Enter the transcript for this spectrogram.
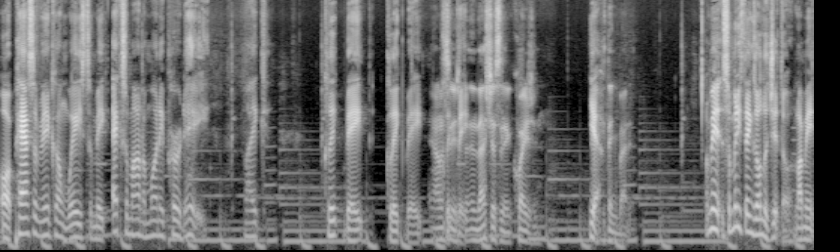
Or passive income ways to make X amount of money per day. Like clickbait, clickbait, Honestly, clickbait. and that's just an equation. Yeah. You think about it. I mean, some of these things are legit though. I mean,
